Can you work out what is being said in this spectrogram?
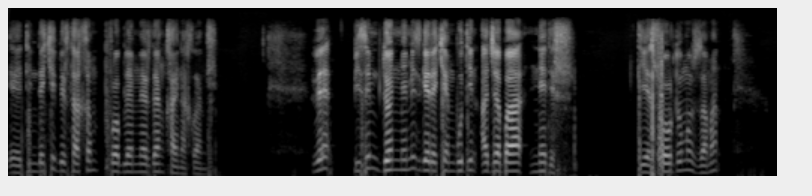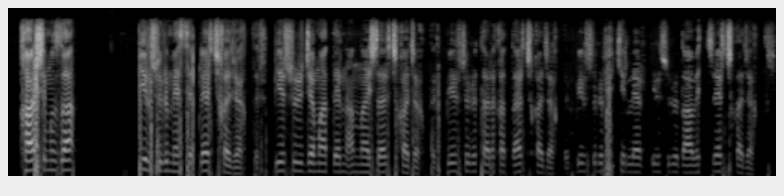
e, dindeki bir takım problemlerden kaynaklanır. Ve bizim dönmemiz gereken bu din acaba nedir diye sorduğumuz zaman karşımıza bir sürü mezhepler çıkacaktır. Bir sürü cemaatlerin anlayışları çıkacaktır. Bir sürü tarikatlar çıkacaktır. Bir sürü fikirler, bir sürü davetçiler çıkacaktır.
